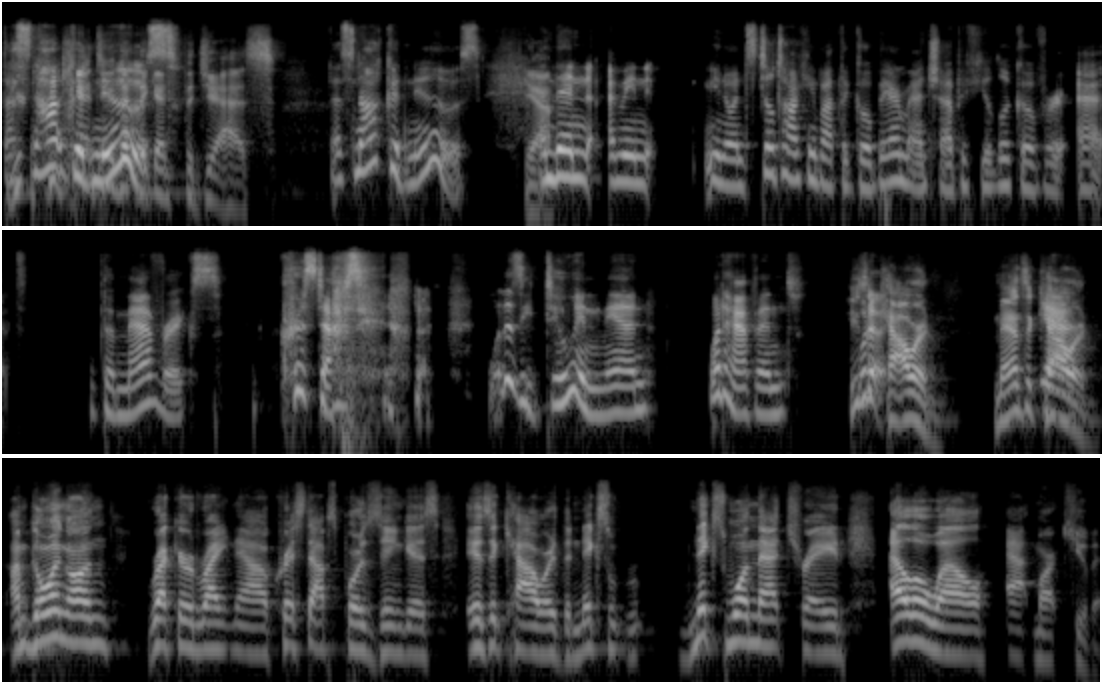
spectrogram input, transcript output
That's you, not you good news. against the jazz. That's not good news. Yeah. and then i mean you know and still talking about the gobert matchup if you look over at the mavericks Kristaps, what is he doing man? What happened? He's what a, a coward man's a coward yeah. i'm going on record right now Kristaps Porzingis is a coward the Knicks Knicks won that trade. LOL at Mark Cuban.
